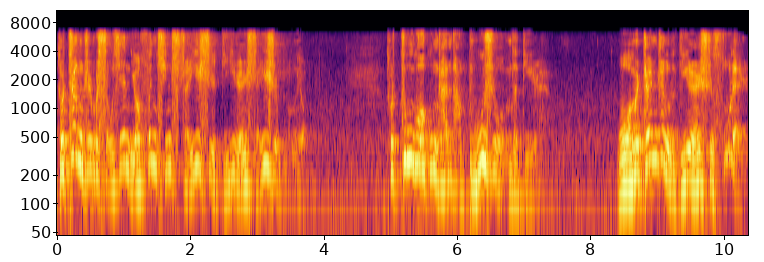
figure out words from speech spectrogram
他说政治嘛，首先你要分清谁是敌人，谁是朋友。他说中国共产党不是我们的敌人，我们真正的敌人是苏联人。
